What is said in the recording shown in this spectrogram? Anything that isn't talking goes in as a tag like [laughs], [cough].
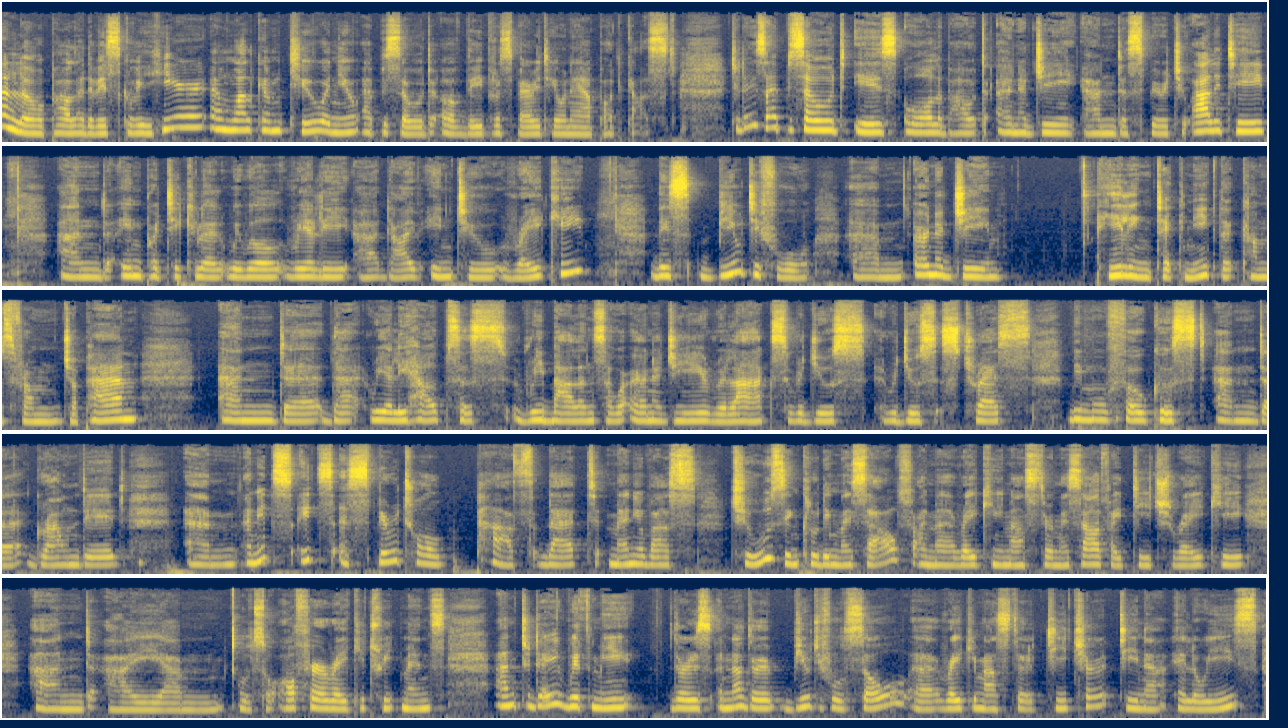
Hello, Paola De Vescovi here, and welcome to a new episode of the Prosperity on Air podcast. Today's episode is all about energy and spirituality, and in particular, we will really uh, dive into Reiki, this beautiful um, energy healing technique that comes from Japan and uh, that really helps us rebalance our energy relax reduce reduce stress be more focused and uh, grounded. Um, and it's it's a spiritual path that many of us choose including myself. I'm a reiki master myself. I teach reiki and I um, also offer Reiki treatments. And today, with me there's another beautiful soul, uh, Reiki master teacher, Tina Eloise.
